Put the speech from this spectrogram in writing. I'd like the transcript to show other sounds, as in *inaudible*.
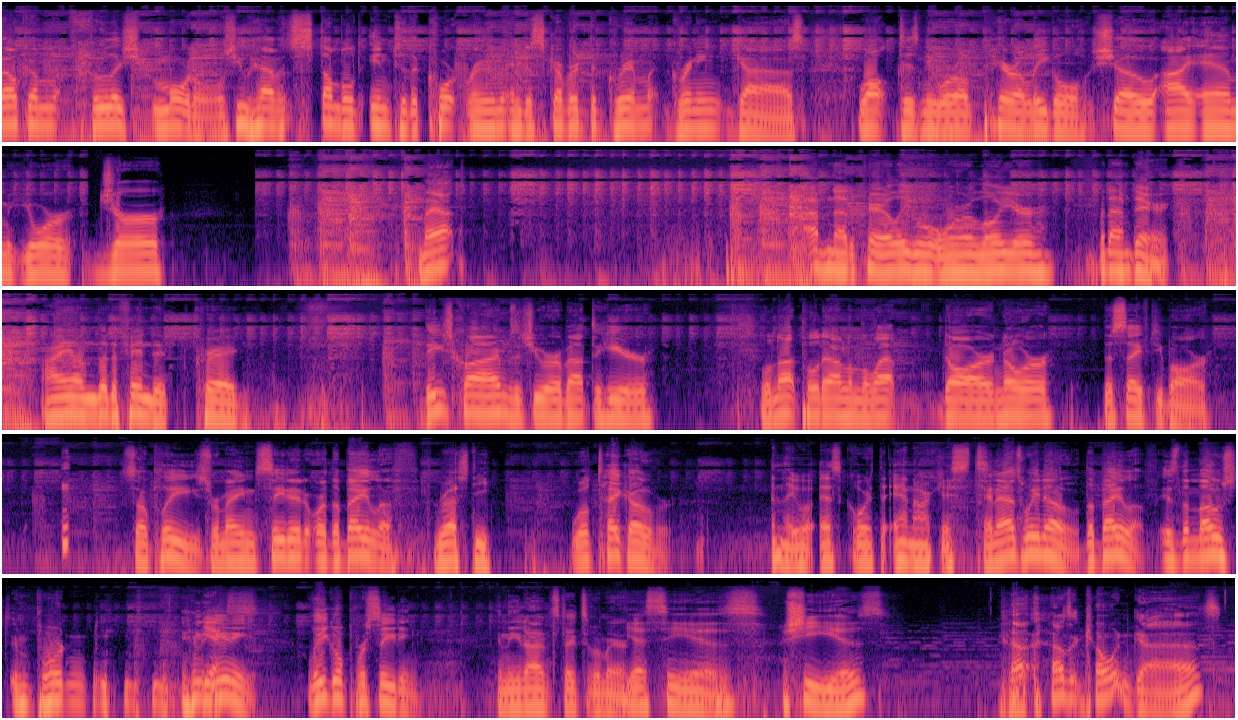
Welcome, foolish mortals. You have stumbled into the courtroom and discovered the grim, grinning guys. Walt Disney World Paralegal Show. I am your juror, Matt. I'm not a paralegal or a lawyer, but I'm Derek. I am the defendant, Craig. These crimes that you are about to hear will not pull down on the lap door nor the safety bar. So please remain seated, or the bailiff Rusty. will take over. And they will escort the anarchists. And as we know, the bailiff is the most important *laughs* in Yes. any legal proceeding in the United States of America. yes, he is. She is. How- how's it going, guys?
